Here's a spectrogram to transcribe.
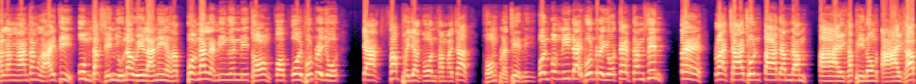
พลังงานทั้งหลายที่อุ้มทักษิณอยู่ณเวลานี้ครับพวกนั้นแหละมีเงินมีทองกอบโกยผลประโยชน์ จากทรัพยากรธรรมชาติของประเทศนี้ คนพวกนี้ได้ผลประโยชน์แทบทั้งสิ้น แต่ประชาชนตาดำๆตายครับพี่น้องตายครับ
